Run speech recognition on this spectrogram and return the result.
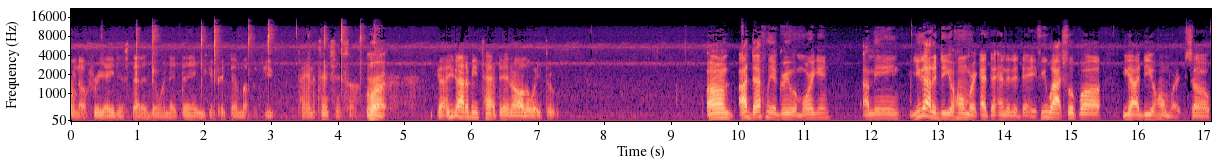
you know, free agents that are doing their thing, you can pick them up if you paying attention. So Right. you got, you got to be tapped in all the way through. Um, I definitely agree with Morgan. I mean, you got to do your homework at the end of the day. If you watch football, you got to do your homework. So,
